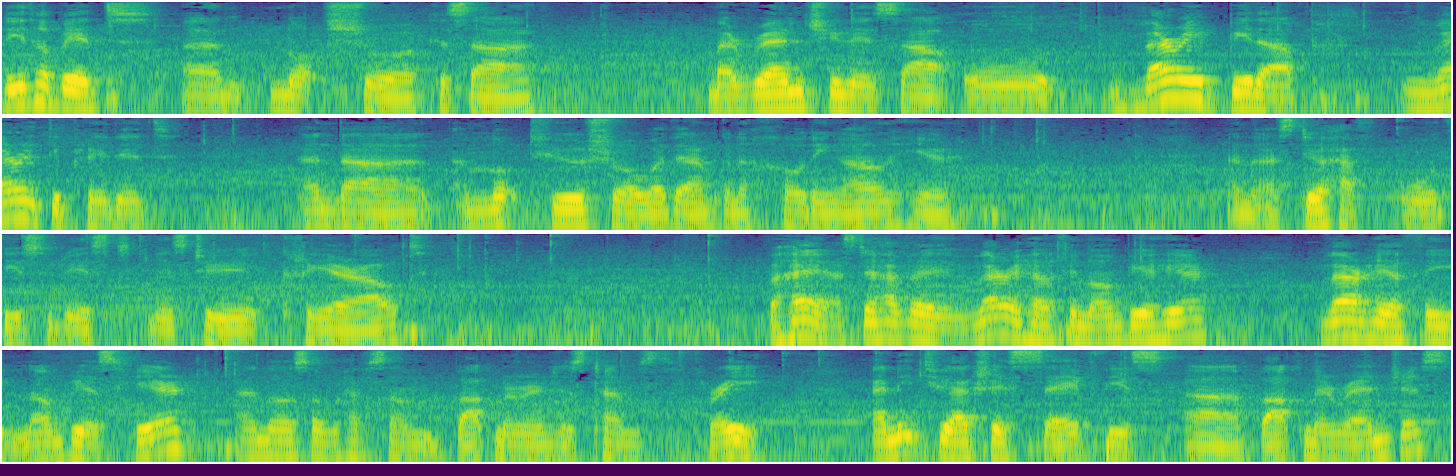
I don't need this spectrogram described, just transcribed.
little bit um, not sure because uh, my range units are all very beat up, very depleted, and uh, I'm not too sure whether I'm gonna holding on here. and I still have all these lists needs to clear out. But hey, I still have a very healthy Longbeard here, very healthy Longbeards here, and also we have some Bugman Rangers times 3. I need to actually save these uh, Bugman Rangers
